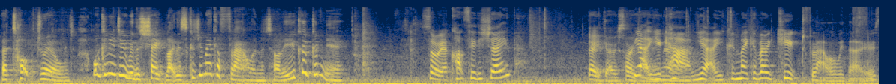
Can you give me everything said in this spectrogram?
They're top drilled. What can you do with a shape like this? Could you make a flower, Natalia? You could, couldn't you? Sorry, I can't see the shape. There you go. Sorry. Yeah, you there can. Yeah, you can make a very cute flower with those.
